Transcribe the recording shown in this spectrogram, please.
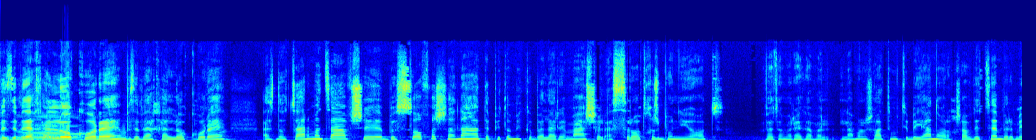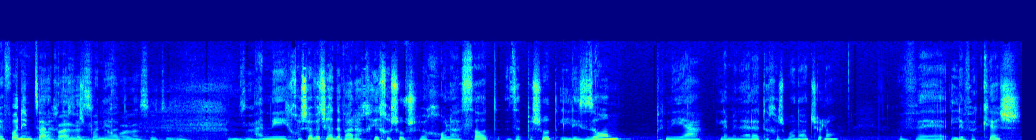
וזה בדרך כלל לא קורה, וזה בדרך כלל לא נכון. קורה. אז נוצר מצב שבסוף השנה אתה פתאום מקבל ערימה של עשרות חשבוניות, ואתה אומר, רגע, אבל למה לא שאלתם אותי בינואר, עכשיו דצמבר, מאיפה אני אמצא לך את החשבוניות? מה יכול לעשות את זה? אני חושבת שהדבר הכי חשוב שהוא יכול לעשות, זה פשוט ליזום פנייה למנהלת החשבונות שלו, ולבקש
